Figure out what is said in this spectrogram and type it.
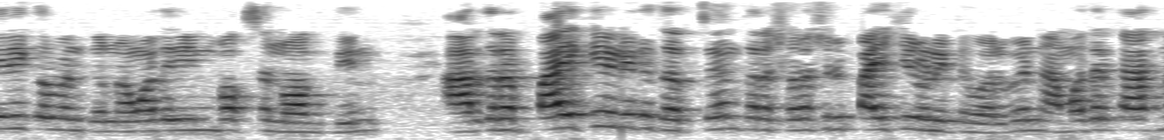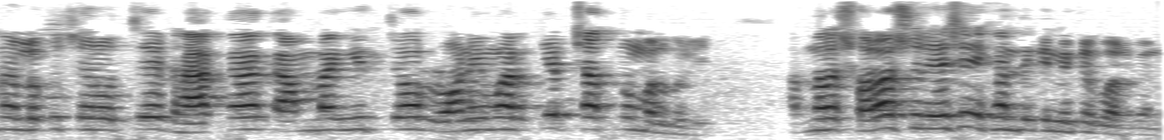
দেরি করবেন কেন? আমাদের ইনবক্সে নক দিন। আর যারা পাইকারি নিতে চাচ্ছেন, তারা সরাসরি পাইকারিও নিতে পারবেন। আমাদের কারখানার লোকেশন হচ্ছে ঢাকা, কামরাঙ্গীর চর, রনি মার্কেট, সাত নম্বর গলি। আপনারা সরাসরি এসে এখান থেকে নিতে পারবেন।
